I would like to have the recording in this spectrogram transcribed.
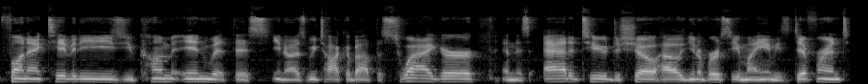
fun activities. You come in with this, you know, as we talk about the swagger and this attitude to show how University of Miami is different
